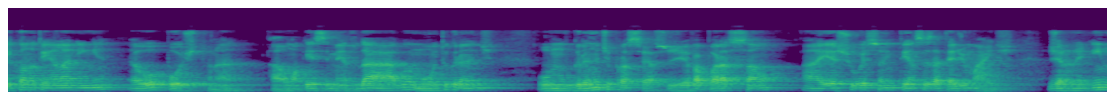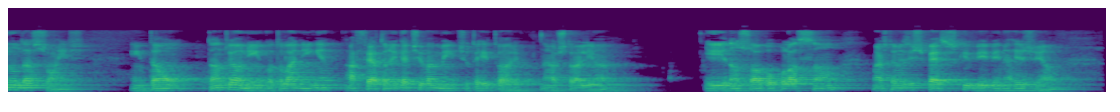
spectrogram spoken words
E quando tem a laninha, é o oposto, né? há um aquecimento da água muito grande, um grande processo de evaporação, aí as chuvas são intensas até demais gerando inundações. Então, tanto El Ninho quanto Laninha afetam negativamente o território né, australiano. E não só a população, mas também as espécies que vivem na região.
